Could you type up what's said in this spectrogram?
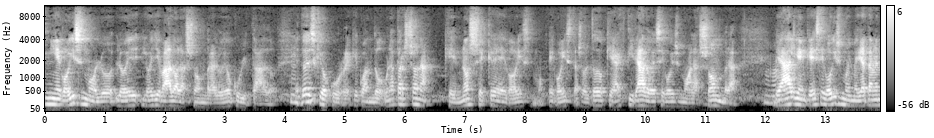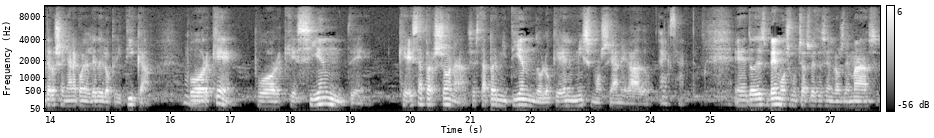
mi egoísmo lo, he, llevado a la sombra, lo he ocultado. Entonces, ¿qué ocurre? Que cuando una persona que no se cree egoísmo, egoísta, sobre todo que ha tirado ese egoísmo a la sombra, de alguien que es egoísmo, inmediatamente lo señala con el dedo y lo critica. ¿Por qué? Porque siente que esa persona se está permitiendo lo que él mismo se ha negado. Exacto. Entonces vemos muchas veces en los demás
